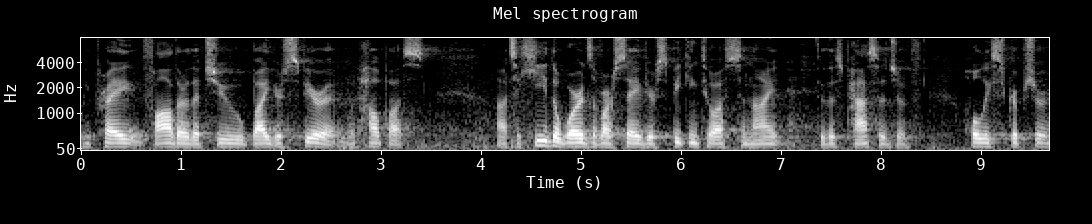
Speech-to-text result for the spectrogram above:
We pray, Father, that you, by your Spirit, would help us uh, to heed the words of our Savior speaking to us tonight through this passage of Holy Scripture.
